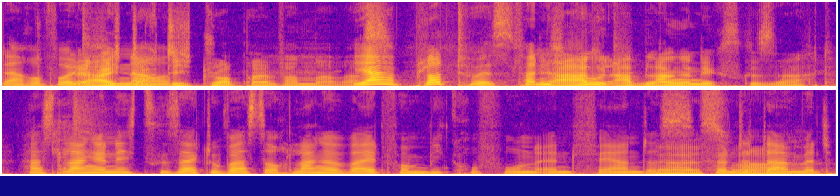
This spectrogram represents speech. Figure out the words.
Darauf wollte ja, ich ich hinaus. dachte, ich drop einfach mal was. ja, Plot-Twist, fand ja, ich gut. hab, hab lange nichts gesagt. Hast lange nichts gesagt, du warst auch lange weit vom Mikrofon entfernt. Das Ja, könnte war- damit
